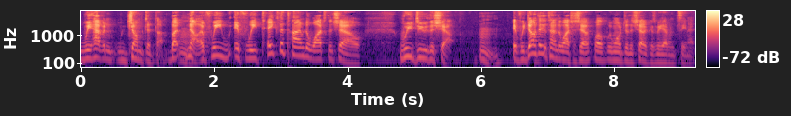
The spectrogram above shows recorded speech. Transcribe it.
we haven't jumped at them. But no, if we if we take the time to watch the show, we do the show. Hmm. If we don't take the time to watch the show, well, we won't do the show because we haven't seen it.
